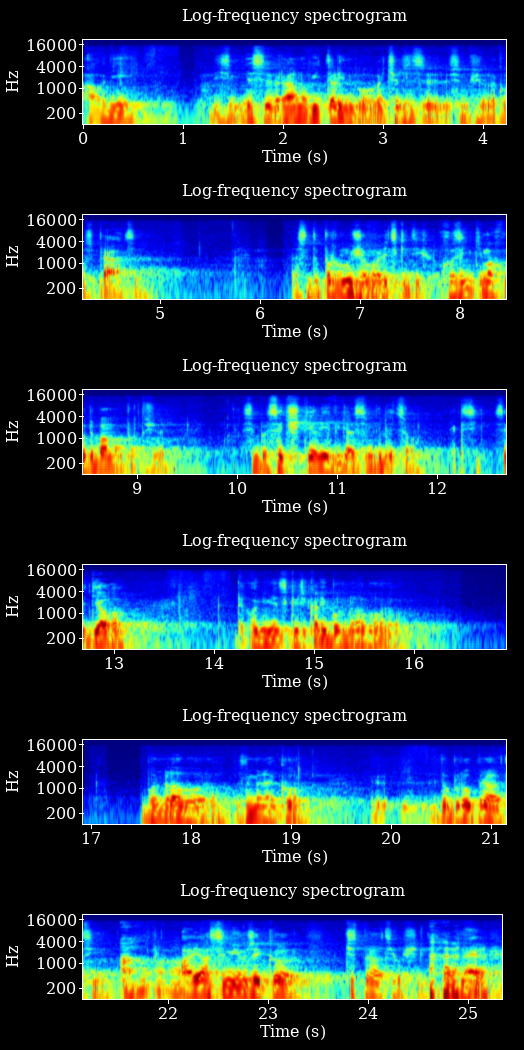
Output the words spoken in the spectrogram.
A oni, když mě se ráno vítali nebo večer, že jsem šel jako z práce, já jsem to prodlužoval vždycky ty chození těma chodbama, protože jsem byl sečtělý a viděl jsem, kde co, jak si se dělo. Tak oni vždycky říkali bon lavoro. Bon lavoro, to znamená jako e, dobrou práci. Aha, aha. A já jsem jim řekl, čist práci hoši. Ne,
